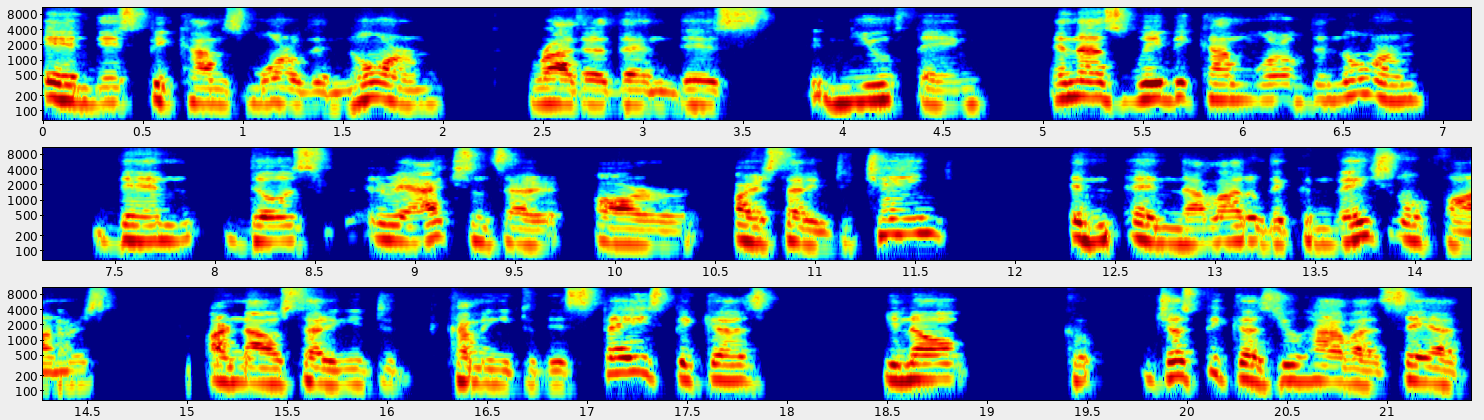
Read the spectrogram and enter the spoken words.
and this becomes more of the norm rather than this new thing. And as we become more of the norm, then those reactions are are are starting to change and, and a lot of the conventional farmers are now starting into coming into this space because you know just because you have a say a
